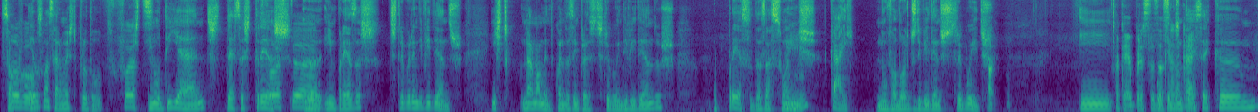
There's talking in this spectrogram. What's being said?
Só Hugo. que eles lançaram este produto Foste. no dia antes dessas três uh, empresas distribuírem dividendos. Isto, normalmente, quando as empresas distribuem dividendos, o preço das ações uhum. cai no valor dos dividendos distribuídos. Ah. E okay, o, preço das o que acontece cai. é que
